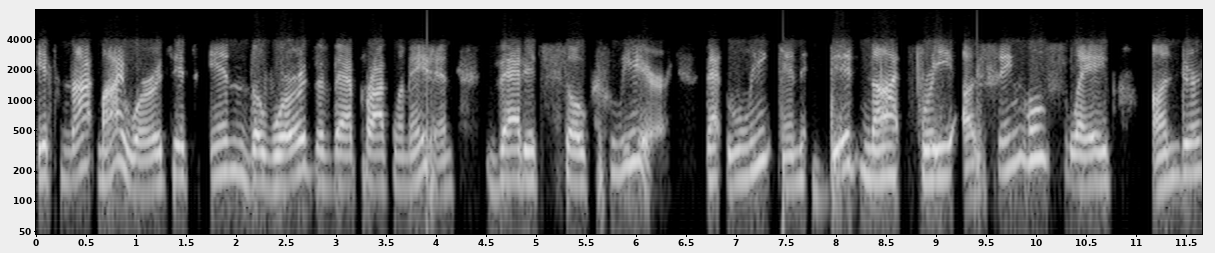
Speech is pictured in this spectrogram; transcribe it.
It's not my words, it's in the words of that proclamation that it's so clear that Lincoln did not free a single slave under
